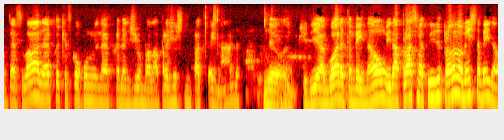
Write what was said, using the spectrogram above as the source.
acontece lá, na época que ficou ruim na época da Dilma lá, pra gente não impactou em nada. Entendeu? Eu diria agora também não, e na próxima crise provavelmente também não.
